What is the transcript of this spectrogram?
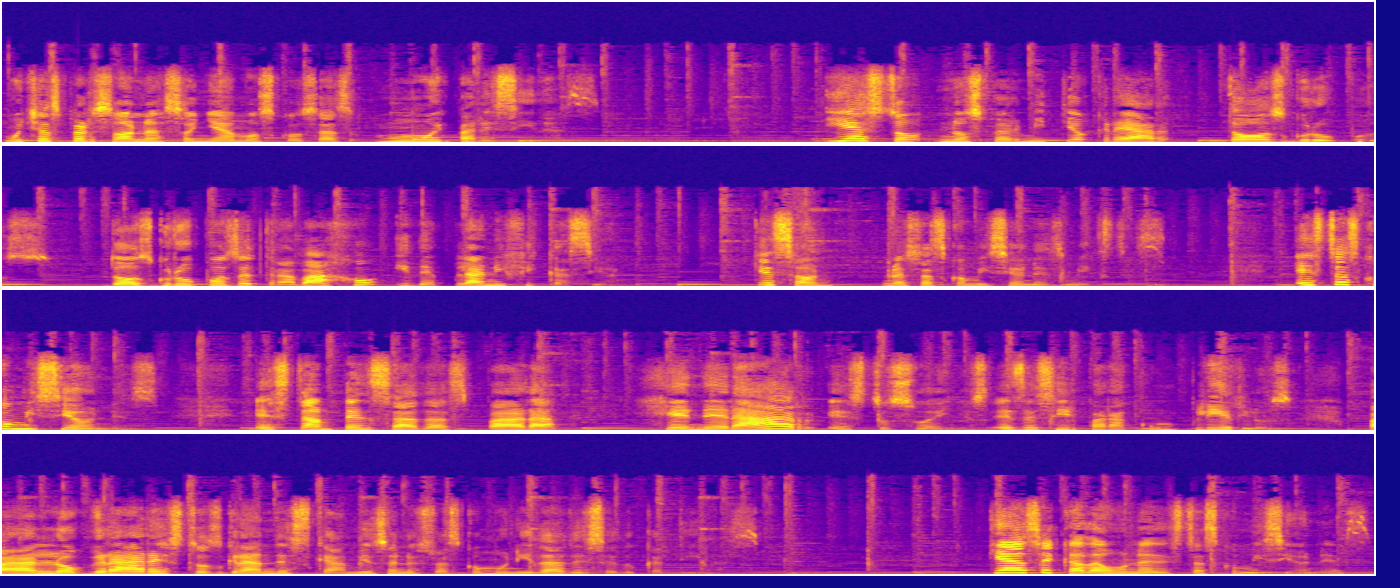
muchas personas soñamos cosas muy parecidas. Y esto nos permitió crear dos grupos, dos grupos de trabajo y de planificación, que son nuestras comisiones mixtas. Estas comisiones están pensadas para generar estos sueños, es decir, para cumplirlos, para lograr estos grandes cambios en nuestras comunidades educativas. ¿Qué hace cada una de estas comisiones?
